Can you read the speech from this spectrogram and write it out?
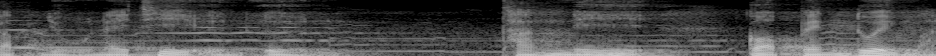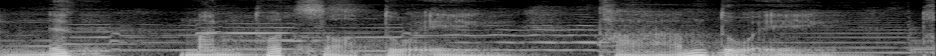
กับอยู่ในที่อื่นๆ ทั้งนี้ก็เป็นด้วยมันนึก มันทดสอบตัวเอง ถามตัวเอง ถ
